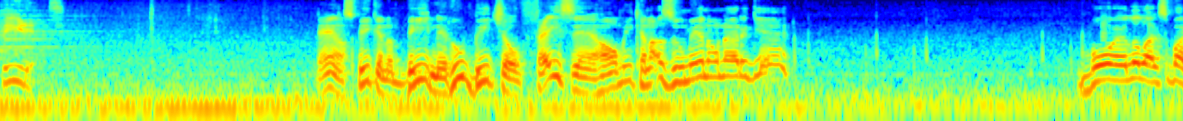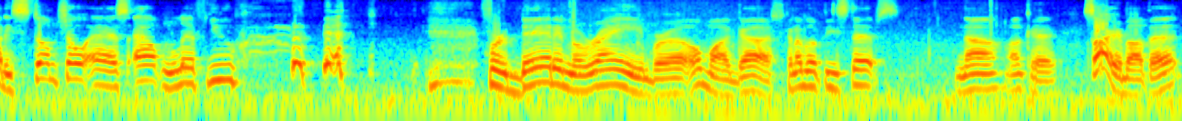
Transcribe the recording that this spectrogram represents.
Beat it. Damn, speaking of beating it, who beat your face in, homie? Can I zoom in on that again? Boy, it look like somebody stumped your ass out and left you for dead in the rain, bro. Oh my gosh. Can I go up these steps? No? Okay. Sorry about that.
